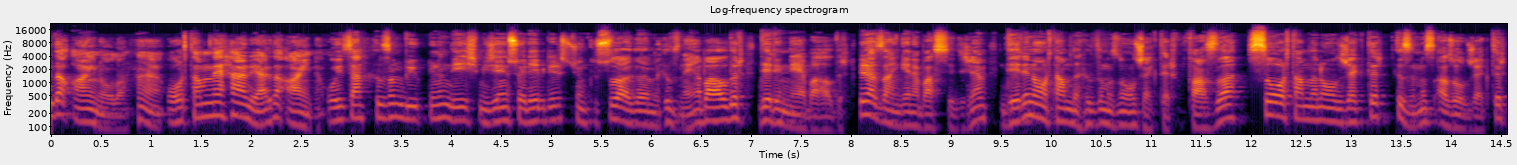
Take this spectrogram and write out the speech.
yerinde aynı olan. He, ortam ne her yerde aynı. O yüzden hızın büyüklüğünün değişmeyeceğini söyleyebiliriz. Çünkü su dalgalarının hız neye bağlıdır? Derinliğe bağlıdır. Birazdan gene bahsedeceğim. Derin ortamda hızımız ne olacaktır? Fazla. Sığ ortamda ne olacaktır? Hızımız az olacaktır.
